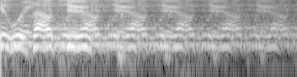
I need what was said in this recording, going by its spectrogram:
It without you. You.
